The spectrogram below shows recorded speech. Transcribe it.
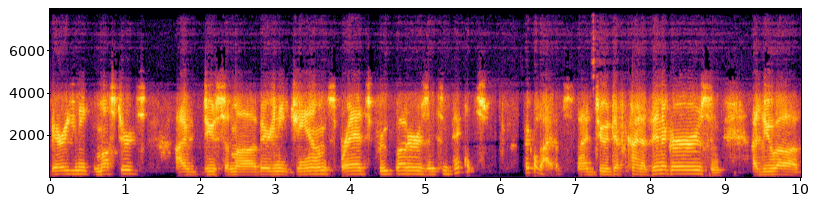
very unique mustards I do some uh, very unique jams, spreads, fruit butters, and some pickles, pickled items. I do different kind of vinegars, and I do uh,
